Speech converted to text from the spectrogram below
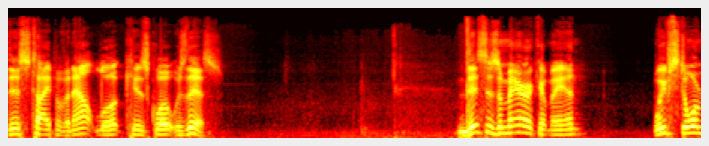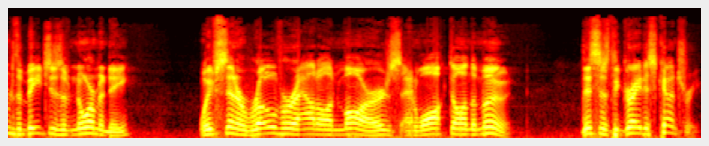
this type of an outlook, his quote was this This is America, man. We've stormed the beaches of Normandy. We've sent a rover out on Mars and walked on the moon. This is the greatest country.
